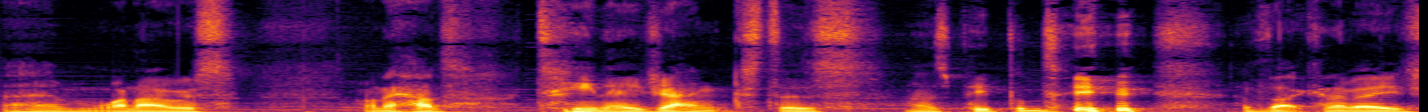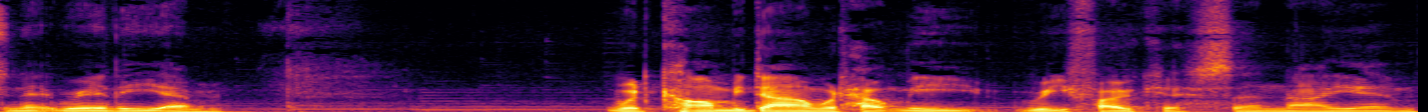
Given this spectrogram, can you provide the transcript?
um, when I was when I had teenage angst, as as people do of that kind of age, and it really um, would calm me down, would help me refocus, and I am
